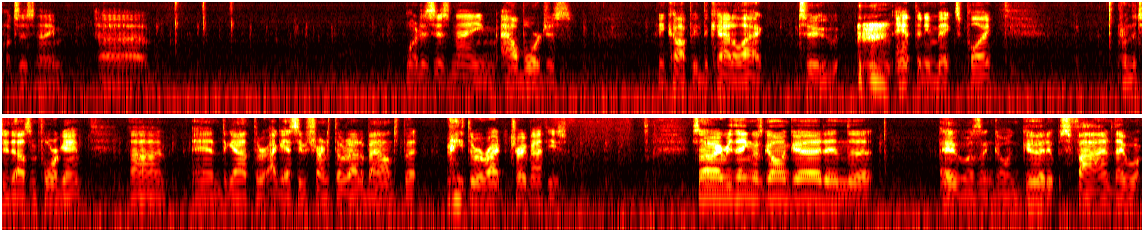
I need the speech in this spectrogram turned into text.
what's his name? Uh, what is his name? Al Borges. He copied the Cadillac to Anthony Mix play from the 2004 game. Uh, and the guy threw, I guess he was trying to throw it out of bounds, but he threw it right to Tray Matthews. So everything was going good, and the it wasn't going good. It was fine. They were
